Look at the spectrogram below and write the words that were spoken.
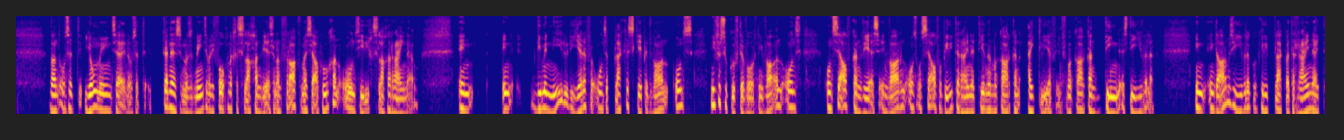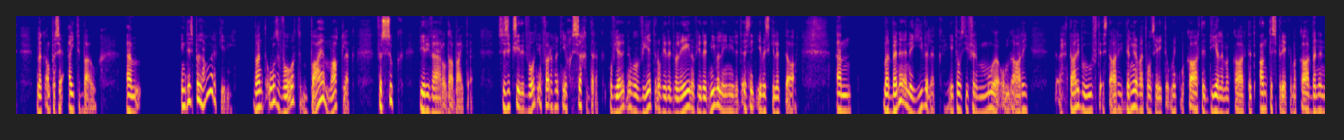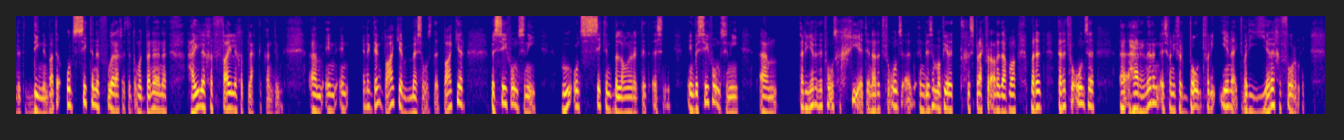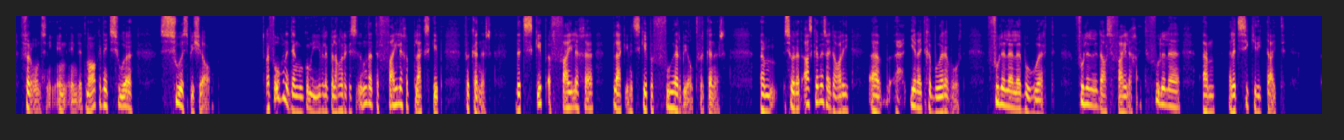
want ons het jong mense en ons het kinders en ons het mense wat die volgende geslag gaan wees en dan vra ek vir myself hoe gaan ons hierdie geslaggery nou? En en die manier hoe die Here vir ons 'n plek geskep het waarin ons nie versoek hoef te word nie waarin ons onsself kan wees en waarin ons onsself op hierdie terreine teenoor mekaar kan uitleef en vir mekaar kan dien is die huwelik. En en daarom is die huwelik ook hierdie plek wat reinheid wil ek amper sê uitbou. Um en dis belangrik hierdie want ons word baie maklik versoek deur die wêreld daar buite. Soos ek sê dit word eenvoudig net in jou gesig gedruk of jy dit nou wil weet en of jy dit wil hê of jy dit nie wil hê nie, dit is net ewe skielik daar. Um maar binne in 'n huwelik het ons die vermoë om daardie daardie behoeftes, daardie dinge wat ons het om met mekaar te deel en mekaar dit aan te spreek en mekaar binne dit te dien en wat 'n ontsettende voorreg is dit om dit binne in 'n heilige, veilige plek te kan doen. Um en en en ek dink baie keer mis ons dit. Baie keer besef ons nie hoe ontsettend belangrik dit is nie en besef ons nie um dat die Here dit vir ons gegee het en dat dit vir ons en dis om weer 'n gesprek vir 'n ander dag maar maar dit dat dit vir ons 'n 'n herinnering is van die verbond van die eenheid wat die Here gevorm het vir ons nie en en dit maak dit net so so spesiaal. 'n Volgende ding hoekom die huwelik belangrik is, is omdat dit 'n veilige plek skep vir kinders. Dit skep 'n veilige plek en dit skep 'n voorbeeld vir kinders. Ehm um, sodat as kinders uit daardie uh eenheid gebore word, voel hulle hulle behoort, voel hulle daar's veiligheid, voel hulle ehm um, hulle het sekuriteit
